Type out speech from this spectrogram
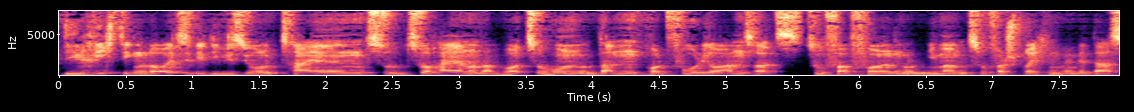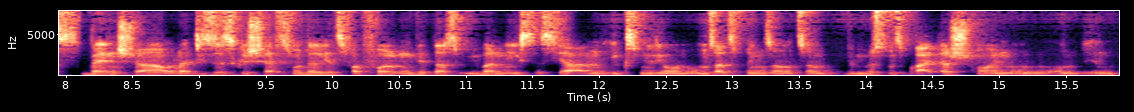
die richtigen Leute, die die Vision teilen, zu, zu heiren und an Bord zu holen und dann einen Portfolioansatz zu verfolgen und niemandem zu versprechen, wenn wir das Venture oder dieses Geschäftsmodell jetzt verfolgen, wird das übernächstes Jahr einen x Millionen Umsatz bringen, sondern wir müssen es breiter streuen und, und in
